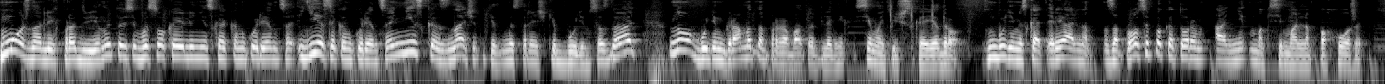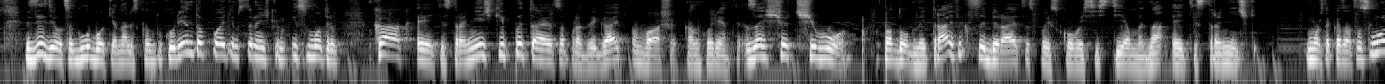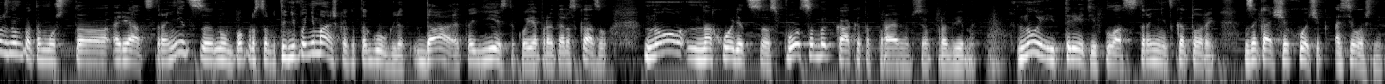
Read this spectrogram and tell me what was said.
Можно ли их продвинуть, то есть высокая или низкая конкуренция. Если конкуренция низкая, значит мы странички будем создавать, но будем грамотно прорабатывать для них семантическое ядро. Будем искать реально запросы, по которым они максимально похожи. Здесь делается глубокий анализ конкурентов по этим страничкам и смотрим, как эти странички пытаются продвигать ваши конкуренты. За счет чего подобный трафик собирается с поисковой системы на эти странички может оказаться сложным, потому что ряд страниц, ну, попросту ты не понимаешь, как это гуглят. Да, это есть такое, я про это рассказывал. Но находятся способы, как это правильно все продвинуть. Ну и третий пласт страниц, который заказчик хочет, а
